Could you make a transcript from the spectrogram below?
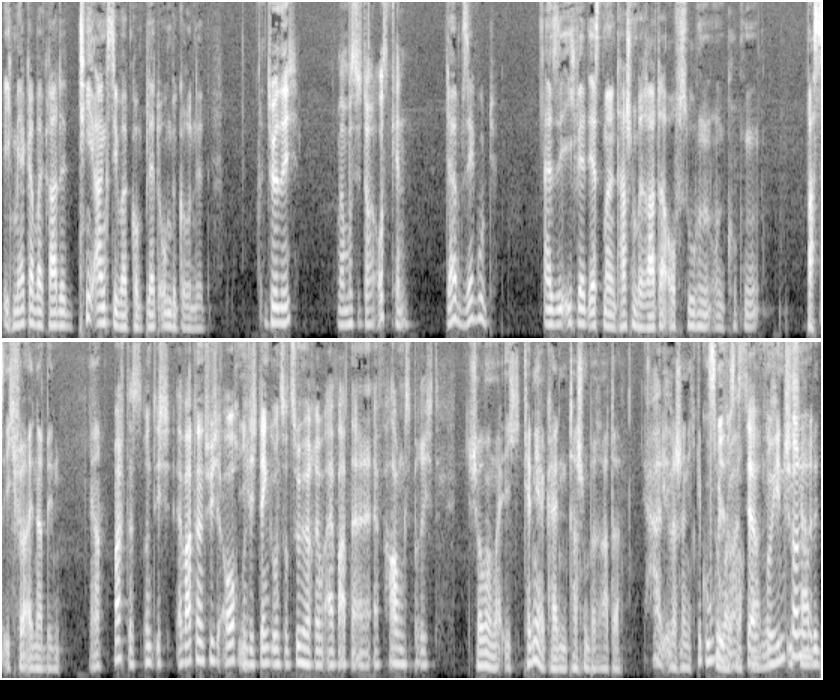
Ich merke aber gerade, die Angst, die war komplett unbegründet. Natürlich. Man muss sich doch auskennen. Ja, sehr gut. Also ich werde erstmal einen Taschenberater aufsuchen und gucken, was ich für einer bin. Ja, Mach das. Und ich erwarte natürlich auch, und Ich- ich denke, unsere Zuhörer erwarten einen Erfahrungsbericht. schauen wir mal. Ich kenne ja keinen Taschenberater. Ja, Wahrscheinlich gibt es Google, sowas du hast noch ja vorhin Ich schon habe,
